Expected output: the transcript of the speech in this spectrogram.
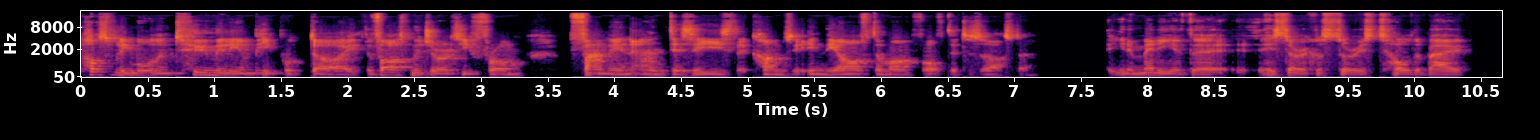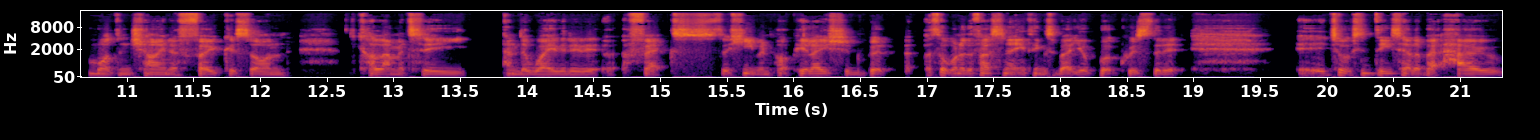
possibly more than 2 million people die, the vast majority from famine and disease that comes in the aftermath of the disaster. You know, many of the historical stories told about modern China focus on calamity and the way that it affects the human population. But I thought one of the fascinating things about your book was that it it talks in detail about how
